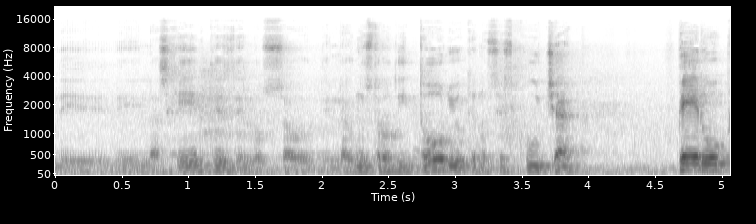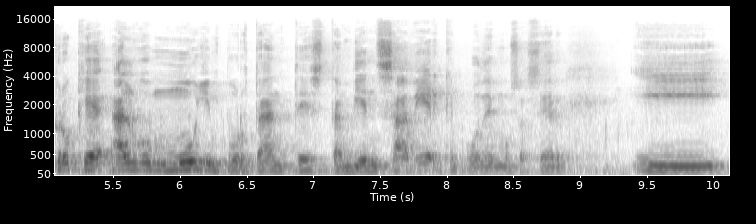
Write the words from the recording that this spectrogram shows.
de, de las gentes, de, los, de nuestro auditorio que nos escucha. Pero creo que algo muy importante es también saber qué podemos hacer y,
